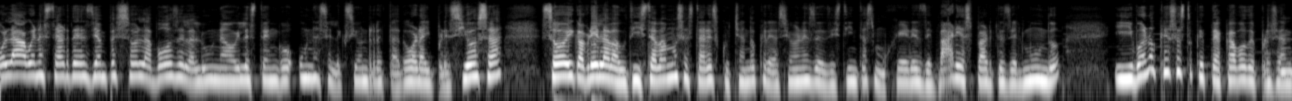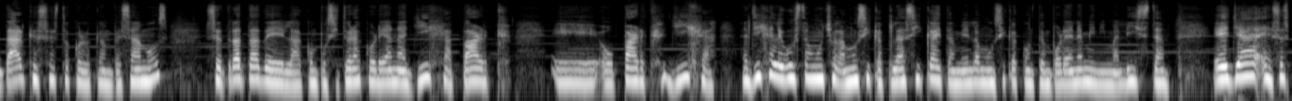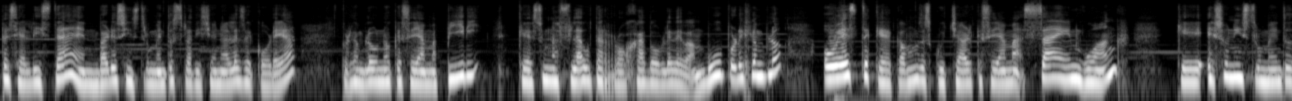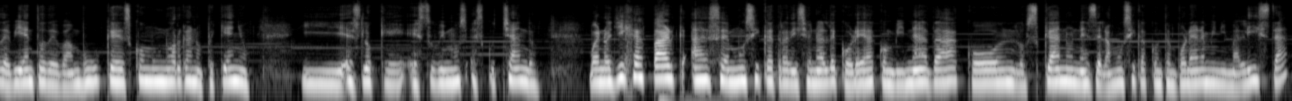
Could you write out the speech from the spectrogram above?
Hola, buenas tardes. Ya empezó La Voz de la Luna. Hoy les tengo una selección retadora y preciosa. Soy Gabriela Bautista. Vamos a estar escuchando creaciones de distintas mujeres de varias partes del mundo. Y bueno, ¿qué es esto que te acabo de presentar? ¿Qué es esto con lo que empezamos? Se trata de la compositora coreana Jiha Park. Eh, o Park Jiha. A Jiha le gusta mucho la música clásica y también la música contemporánea minimalista. Ella es especialista en varios instrumentos tradicionales de Corea por ejemplo, uno que se llama Piri, que es una flauta roja doble de bambú, por ejemplo, o este que acabamos de escuchar que se llama Saen Wang, que es un instrumento de viento de bambú que es como un órgano pequeño y es lo que estuvimos escuchando. Bueno, Jiha Park hace música tradicional de Corea combinada con los cánones de la música contemporánea minimalista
